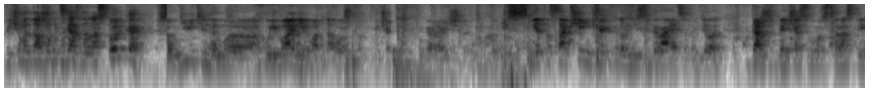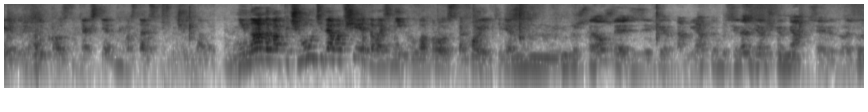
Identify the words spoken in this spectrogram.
Причем это должно быть сказано настолько с удивительным э, охуеванием от того, что вы что, угораете, что ли? И с мета-сообщений человека, который не собирается это делать, даже, блядь, сейчас его рас- расстреливают, будут просто тебя к стенке поставить, что, ебанули? Не надо, почему у тебя вообще это возник вопрос такой интересный? Ну, ты же сказал, что я зефир там. Я как бы всегда с девочками мягко себя веду. Это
